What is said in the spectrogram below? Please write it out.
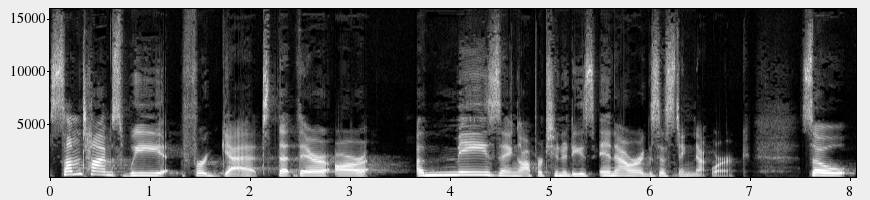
sometimes we forget that there are amazing opportunities in our existing network. So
